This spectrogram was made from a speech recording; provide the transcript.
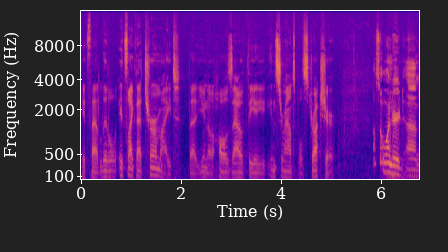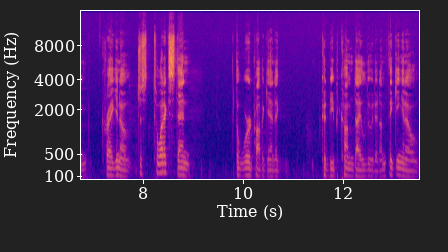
It's that little, it's like that termite that, you know, holds out the insurmountable structure. I also wondered, um, Craig, you know, just to what extent the word propaganda could be become diluted. I'm thinking, you know,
